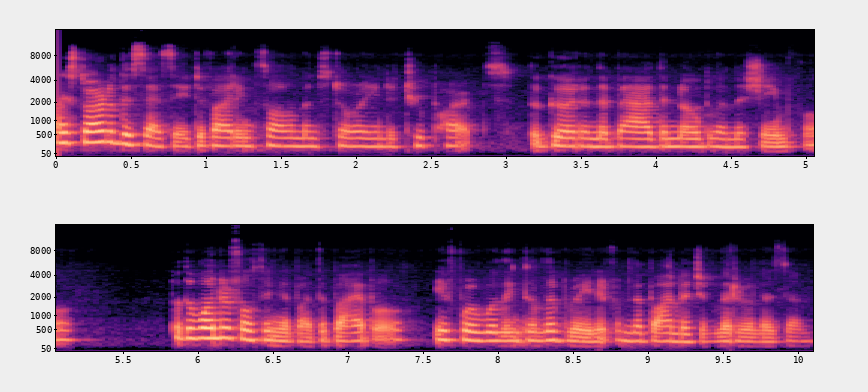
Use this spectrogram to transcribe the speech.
I started this essay dividing Solomon's story into two parts the good and the bad, the noble and the shameful. But the wonderful thing about the Bible, if we're willing to liberate it from the bondage of literalism,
